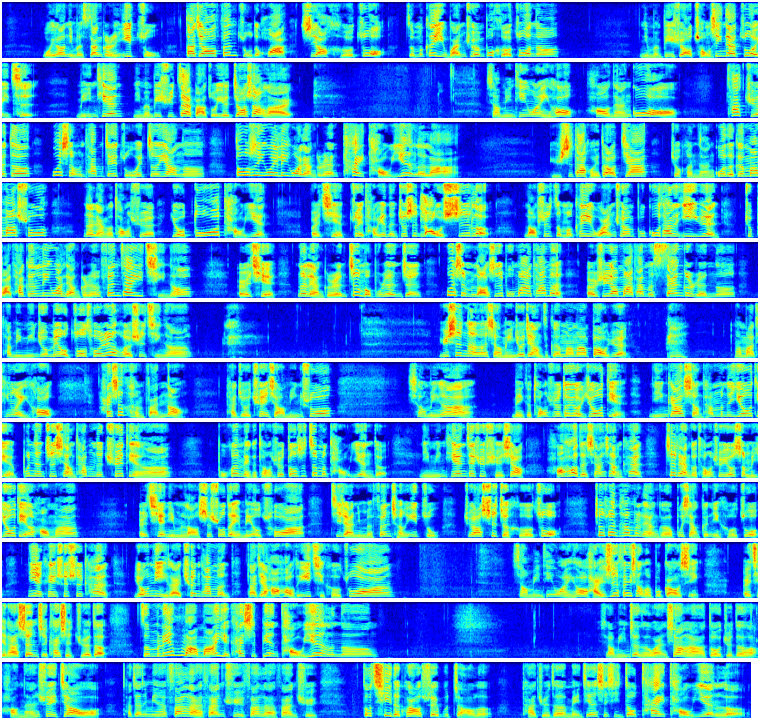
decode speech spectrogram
我要你们三个人一组，大家要分组的话是要合作，怎么可以完全不合作呢？你们必须要重新再做一次，明天你们必须再把作业交上来。小明听完以后好难过，他觉得为什么他们这一组会这样呢？都是因为另外两个人太讨厌了啦。于是他回到家就很难过的跟妈妈说。那两个同学有多讨厌，而且最讨厌的就是老师了。老师怎么可以完全不顾他的意愿，就把他跟另外两个人分在一起呢？而且那两个人这么不认真，为什么老师不骂他们，而是要骂他们三个人呢？他明明就没有做错任何事情啊！于是呢，小明就这样子跟妈妈抱怨。妈妈听了以后还是很烦恼，他就劝小明说：“小明啊，每个同学都有优点，你应该要想他们的优点，不能只想他们的缺点啊。不会每个同学都是这么讨厌的。你明天再去学校，好好的想想看，这两个同学有什么优点好吗？而且你们老师说的也没有错啊。既然你们分成一组，就要试着合作。就算他们两个不想跟你合作，你也可以试试看，由你来劝他们，大家好好的一起合作啊。”小明听完以后还是非常的不高兴，而且他甚至开始觉得，怎么连妈妈也开始变讨厌了呢？小明整个晚上啊都觉得好难睡觉哦，他在那边翻来翻去，翻来翻去，都气得快要睡不着了。他觉得每件事情都太讨厌了。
